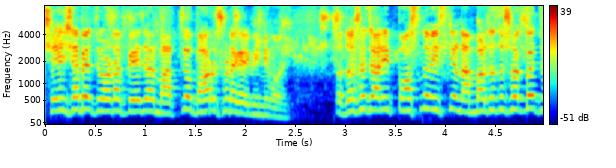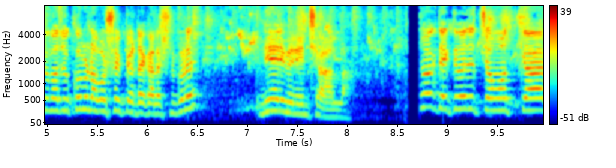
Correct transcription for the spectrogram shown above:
সেই হিসাবে জোড়াটা পেয়ে যাবেন মাত্র বারোশো টাকার বিনিময়। তো দর্শক যারই প্রশ্ন স্ক্রিনে নাম্বার যত সকবে যোগাযোগ করবেন। অবশ্যই পেটা কালেকশন করে নিয়ে নেবেন ইনশাআল্লাহ। দর্শক দেখতে পাচ্ছি চমৎকার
